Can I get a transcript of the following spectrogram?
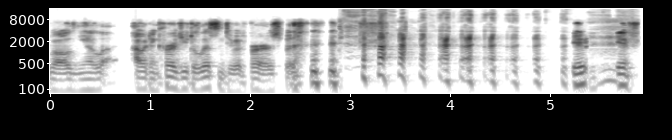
well, you know, I would encourage you to listen to it first. But if if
